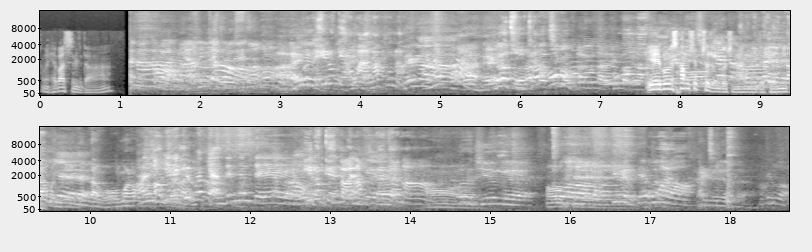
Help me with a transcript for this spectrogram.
한번 해봤습니다. 이렇게 하면 안 아프나? 내가 내가 진짜? 치고 팔고 달리고 1분 30초 정도 지났는데 됩니다. 된다고 아니 이렇게밖에 안 됐는데. 이렇게도 안 아프잖아. 어느 지역에 이래, 엄마야. 잘 들렸다. 대박.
